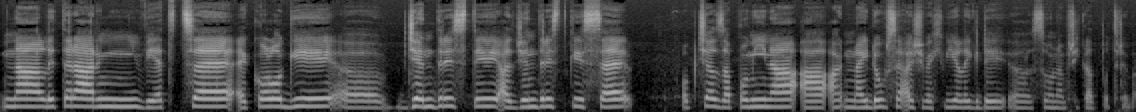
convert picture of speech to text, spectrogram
na literární vědce, ekology, uh, genderisty a genderistky se občas zapomíná a, a najdou se až ve chvíli, kdy uh, jsou například potřeba.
